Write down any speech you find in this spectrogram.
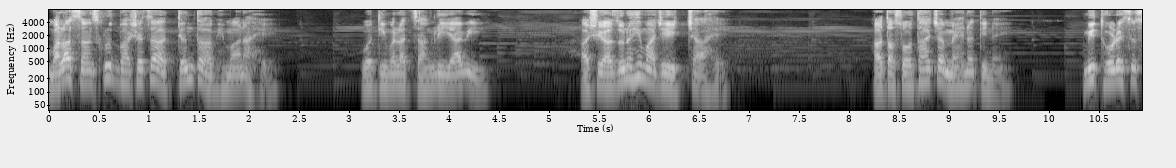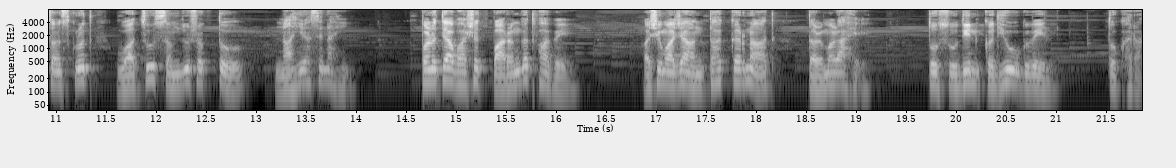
मला संस्कृत भाषेचा अत्यंत अभिमान आहे व ती मला चांगली यावी अशी अजूनही माझी इच्छा आहे. आता स्वतःच्या मेहनतीने मी थोडेसे संस्कृत वाचू समजू शकतो नाही असे नाही पण त्या भाषेत पारंगत व्हावे अशी माझ्या अंतःकरणात तळमळ आहे. तो सुदीन कधी उगवेल तो खरा.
